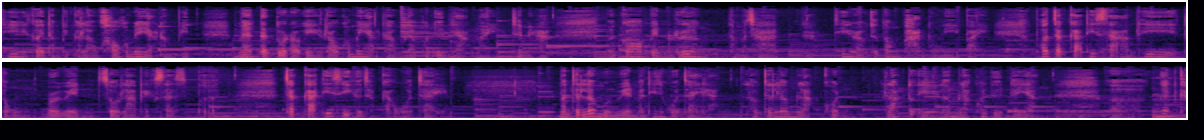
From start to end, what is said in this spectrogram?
ที่เคยทำผิดกับเราเขาก็ไม่อยากทำผิด แม้แต่ตัวเราเองเราก็ไม่อยากทำแล้วคนอื่นอยากไหมใช่ไหมคะมันก็เป็นเรื่องธรรมชาตินะที่เราจะต้องผ่านตรงนี้ไป พอจักกะที่ 3 ที่ตรงบริเวณโซลาร์เพล็กซัสเปิด จักกะที่ 4 คือจักกะหัวใจ มันจะเริ่มหมุนเวียนมาที่หัวใจแล้วเราจะเริ่มรักคนรักตัวเองเริ่มรักคนอื่นได้อย่างเเงื่อนไข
